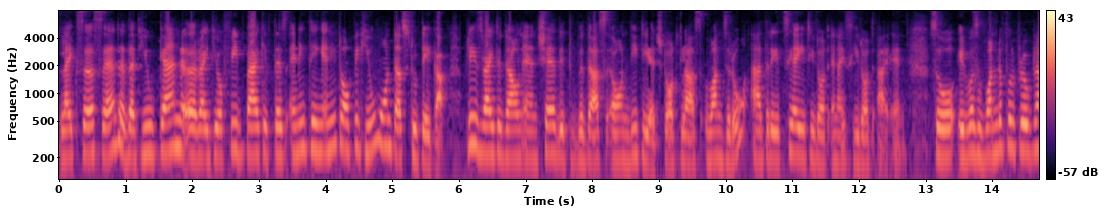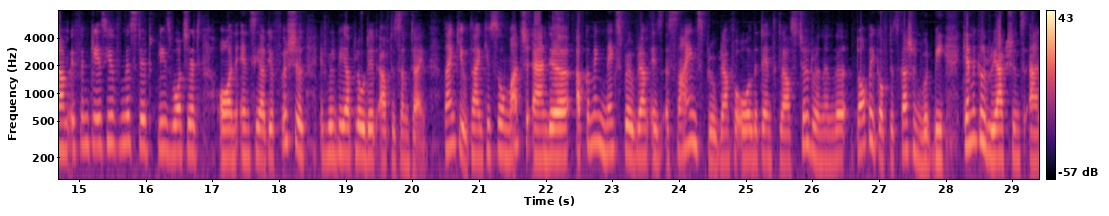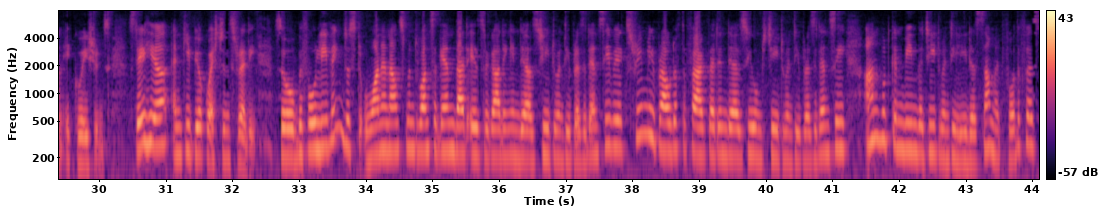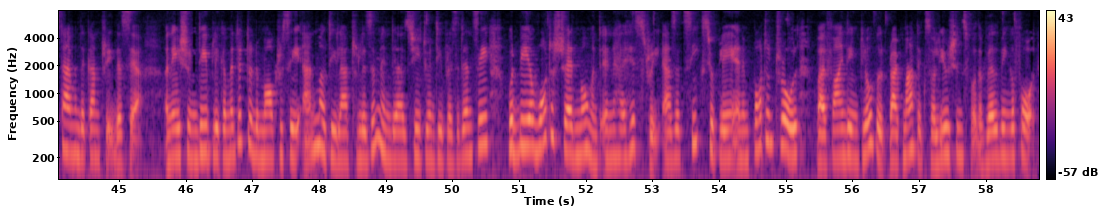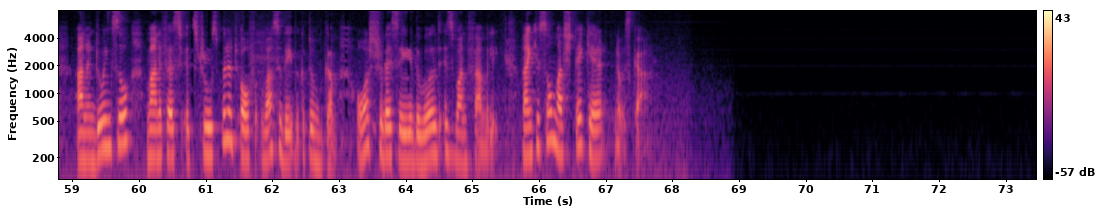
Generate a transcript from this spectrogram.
like sir said that you can uh, write your feedback if there's anything any topic you want us to take up. Please write it down and share it with us on dth.class10 at the rate ciet.nic.in so it was a wonderful program. If in case you've missed it please watch it on NCERT official. It will be uploaded after some time. Thank you. Thank you so much. And uh, upcoming next program is a science program for all the 10th class children. And the topic of discussion would be chemical reactions and equations Stay here and keep your questions ready. So before leaving, just one announcement once again that is regarding India's G20 presidency. We are extremely proud of the fact that India assumed G20 presidency and would convene the G20 Leaders Summit for the first time in the country this year. A nation deeply committed to democracy and multilateralism, India's G20 presidency would be a watershed moment in her history as it seeks to play an important role by finding global pragmatic solutions for the well-being of all and in doing so manifest its true spirit of Vasudhaiva Kutumbakam or should I say the world is one family. Thank you so much. Take care. Namaskar.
